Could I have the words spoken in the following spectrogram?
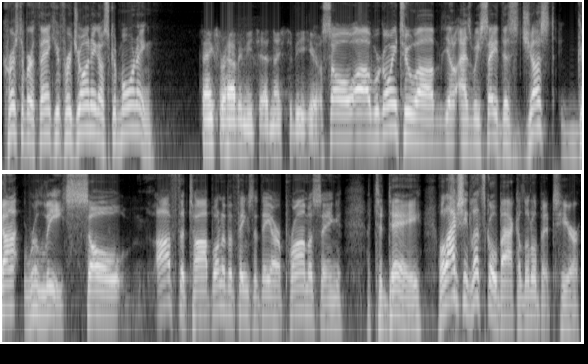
Christopher, thank you for joining us. Good morning. Thanks for having me, Ted. Nice to be here. So uh, we're going to, uh, you know, as we say, this just got released. So off the top, one of the things that they are promising today. Well, actually, let's go back a little bit here.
